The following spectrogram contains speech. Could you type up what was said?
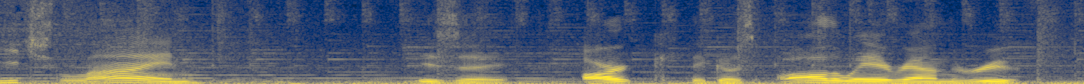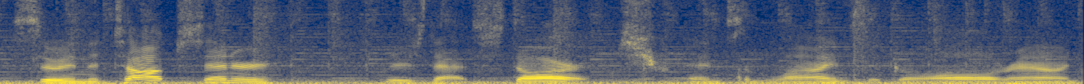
each line is a arc that goes all the way around the roof. So in the top center, there's that star and some lines that go all around.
